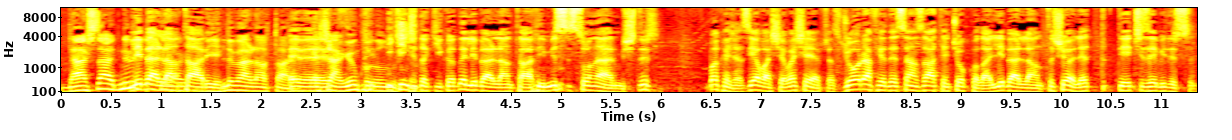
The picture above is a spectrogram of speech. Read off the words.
dersler değil mi? Liberland tarihi. Liberland tarihi. Evet. Geçen gün kurulmuş. İkinci dakikada Liberland tarihimiz sona ermiştir. Bakacağız yavaş yavaş şey yapacağız. Coğrafya desen zaten çok kolay. Liberland'ı şöyle tık diye çizebilirsin.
